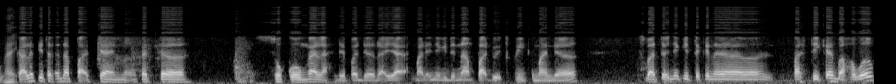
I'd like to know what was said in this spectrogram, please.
Baik. kalau kita nak dapatkan kata sokongan lah daripada rakyat. Maknanya kita nampak duit tu pergi ke mana. Sepatutnya kita kena pastikan bahawa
